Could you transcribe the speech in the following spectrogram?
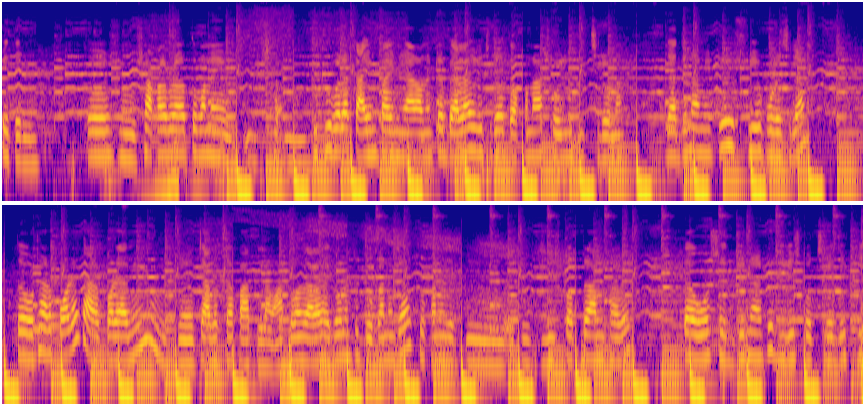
পেতে নিই তো সকালবেলা তো মানে দুপুরবেলা টাইম পাইনি, আর অনেকটা বেলা হয়ে গেছিল, তখন আর শরীর দিচ্ছিল না। যার জন্য আমি একটু শুয়ে পড়েছিলাম। তো ওঠার পরে তারপরে আমি চাদরটা পাতলাম। আর তোমার দাদা বললাম একটু দোকানে যায় দোকানে একটু জিনিসপত্র আনতে হবে। তা ও সে জন্য আর কি জিজ্ঞেস করছিল যে কী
